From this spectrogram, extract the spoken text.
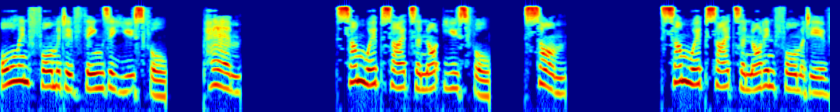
All informative things are useful. PAM. Some websites are not useful. SOM. Some websites are not informative.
